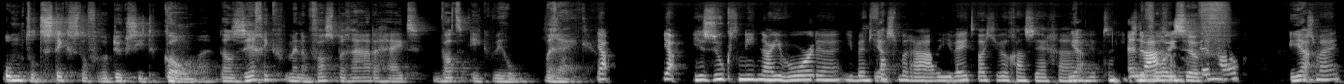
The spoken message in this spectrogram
om tot stikstofreductie te komen. Dan zeg ik met een vastberadenheid wat ik wil bereiken. Ja. Ja, je zoekt niet naar je woorden. Je bent vastberaden. Je weet wat je wil gaan zeggen. Ja. Je hebt een iets en de voice of, ook, ja. volgens mij.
